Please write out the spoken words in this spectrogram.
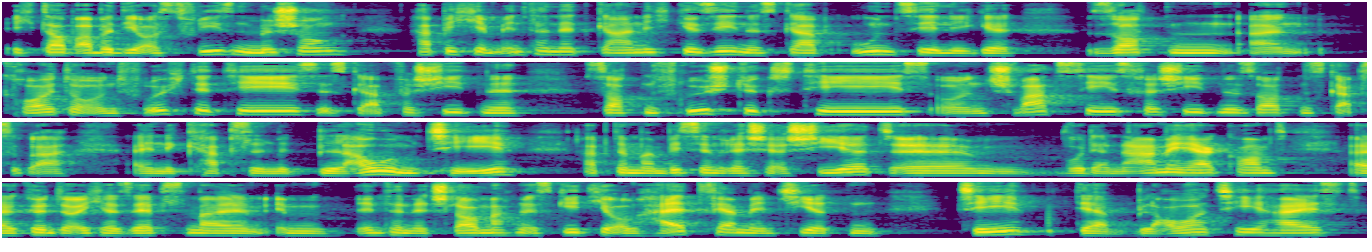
Ich glaube aber, die Ostfriesen-Mischung habe ich im Internet gar nicht gesehen. Es gab unzählige Sorten an Kräuter- und Früchtetees. Es gab verschiedene Sorten Frühstückstees und Schwarztees, verschiedene Sorten. Es gab sogar eine Kapsel mit blauem Tee. Habt ihr mal ein bisschen recherchiert, ähm, wo der Name herkommt. Äh, könnt ihr euch ja selbst mal im Internet schlau machen. Es geht hier um halbfermentierten Tee, der blauer Tee heißt,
